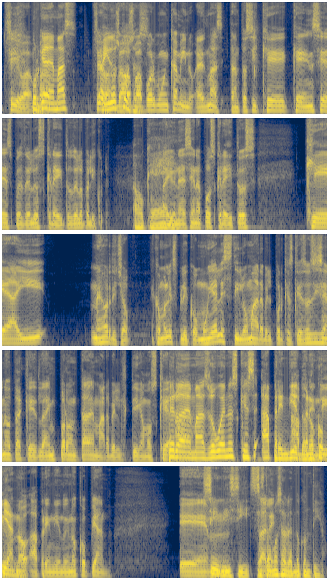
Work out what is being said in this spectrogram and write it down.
Sí, va. Porque va- además sí, hay va- dos va- cosas. Va por buen camino. Es más, tanto así que quédense después de los créditos de la película. Ok. Hay una escena post créditos que ahí, mejor dicho, ¿cómo le explico? Muy al estilo Marvel, porque es que eso sí se nota que es la impronta de Marvel, digamos que. Pero además lo bueno es que es aprendiendo, no copiando. no, aprendiendo y no copiando. Eh, sí, sí, sale- estamos hablando contigo.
